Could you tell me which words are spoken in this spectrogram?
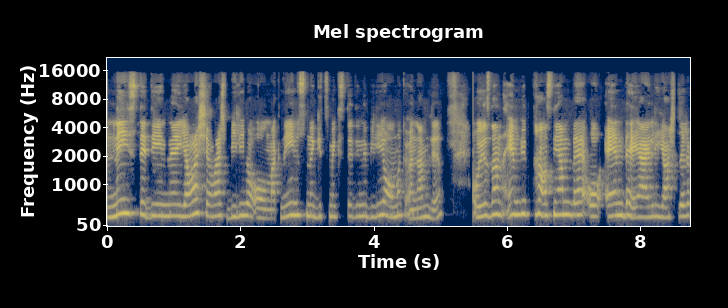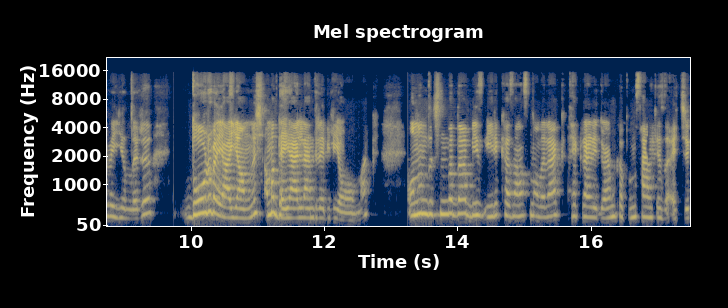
ne istediğini yavaş yavaş biliyor olmak, neyin üstüne gitmek istediğini biliyor olmak önemli. O yüzden en büyük tavsiyem de o en değerli yaşları ve yılları doğru veya yanlış ama değerlendirebiliyor olmak. Onun dışında da biz iyilik kazansın olarak tekrar ediyorum kapımız herkese açık.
